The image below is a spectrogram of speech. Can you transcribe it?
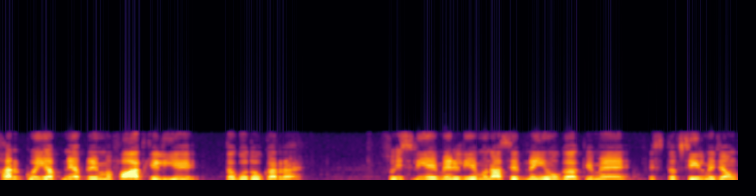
हर कोई अपने अपने मफाद के लिए तगोदो कर रहा है। सो इसलिए मेरे लिए मुनासिब नहीं होगा कि मैं इस तफसील में जाऊँ।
